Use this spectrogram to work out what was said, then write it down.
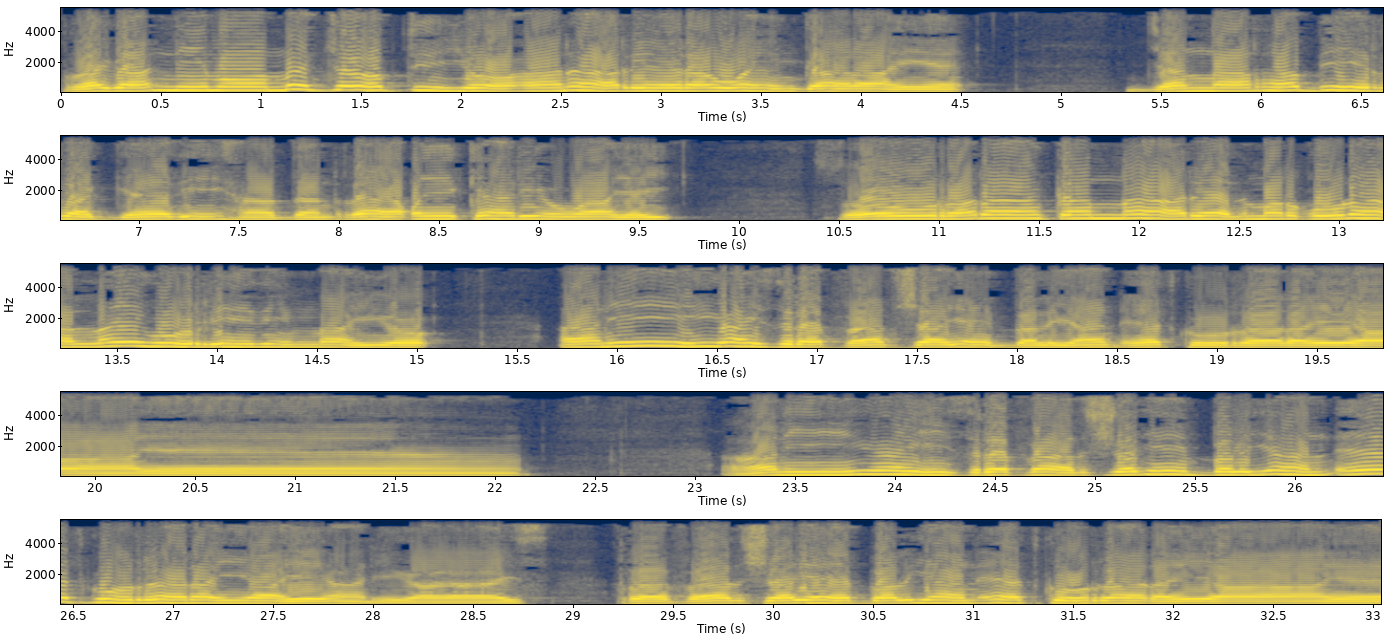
raganimo ma joogtiyo anaa reera weyn galaye janna rabbi raggeedii haddaan raaci kari waayay sow raranka naareed marqudha laygu ridi maayo aniga israfaadshaye balyaan eed ku rarayaaye aniga israfaadshaye balyaan eed ku rarayaaye anigays rafaadshaye balyaan eed ku rarayaaye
